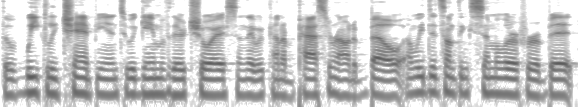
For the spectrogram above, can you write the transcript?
the weekly champion to a game of their choice, and they would kind of pass around a belt. And we did something similar for a bit,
